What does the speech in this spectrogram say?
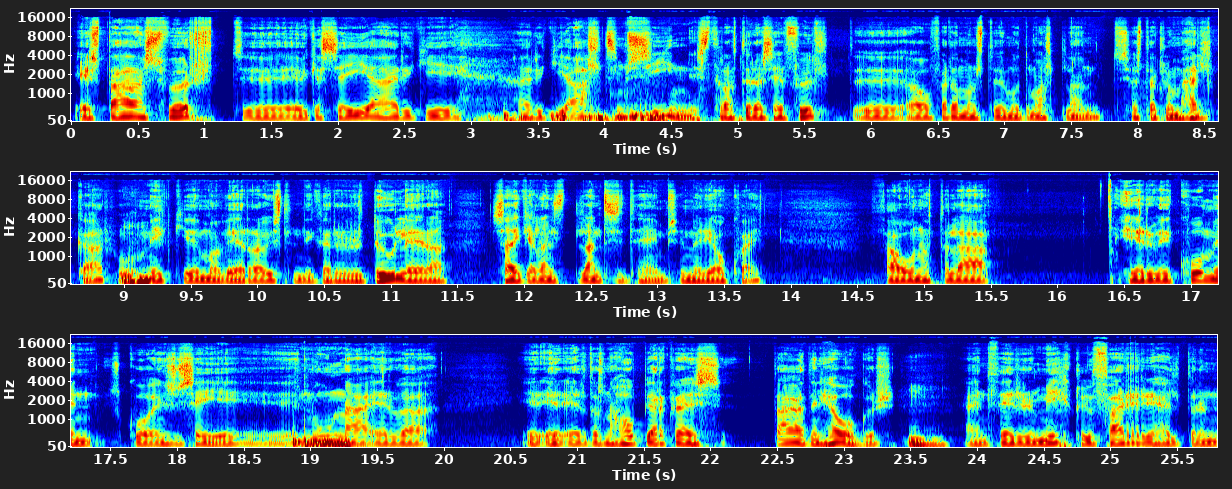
er staðan svört uh, ef ekki að segja það er ekki, það er ekki allt sem sýnist þráttur að segja fullt uh, á ferðamannstöðum út um allt land, sérstaklega um helgar og mikið um að vera og Íslendingar eru duglegir að sækja land, landið sitt heim sem er jákvætt þá náttúrulega erum við komin sko eins og segi eh, núna erum við að er, er, er þetta svona hópjargræðis dagarnir hjá okkur en þeir eru miklu færri heldur en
